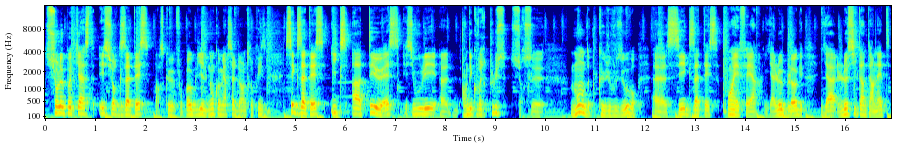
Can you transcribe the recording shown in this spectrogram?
sur le podcast et sur Xates parce que faut pas oublier le nom commercial de l'entreprise, c'est Xates, X-A-T-E-S. Et si vous voulez euh, en découvrir plus sur ce monde que je vous ouvre, euh, c'est xates.fr. Il y a le blog, il y a le site internet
